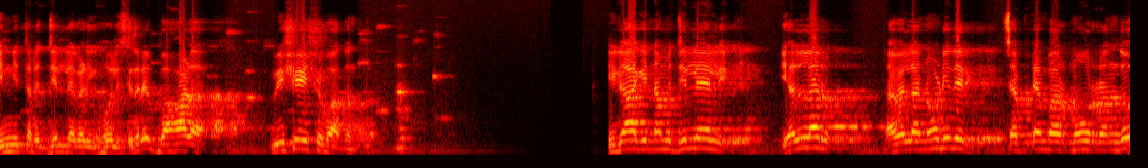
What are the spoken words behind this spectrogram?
ಇನ್ನಿತರ ಜಿಲ್ಲೆಗಳಿಗೆ ಹೋಲಿಸಿದರೆ ಬಹಳ ವಿಶೇಷವಾದಂಥ ಹೀಗಾಗಿ ನಮ್ಮ ಜಿಲ್ಲೆಯಲ್ಲಿ ಎಲ್ಲರೂ ತಾವೆಲ್ಲ ನೋಡಿದಿರಿ, ಸೆಪ್ಟೆಂಬರ್ ಮೂರರಂದು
